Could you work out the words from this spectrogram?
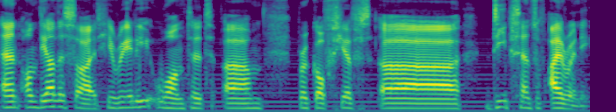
and on the other side, he really wanted um, Prokofiev's uh, deep sense of irony.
